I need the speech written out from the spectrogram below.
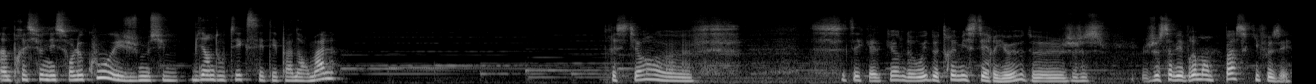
impressionné sur le coup et je me suis bien douté que c'était pas normal. Christian, euh, c'était quelqu'un de, oui, de très mystérieux. Je ne savais vraiment pas ce qu'il faisait.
